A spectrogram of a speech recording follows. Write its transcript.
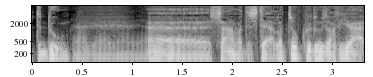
te doen. Ja, ja, ja, ja. samen te stellen. Toen, toen dacht ik, ja,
